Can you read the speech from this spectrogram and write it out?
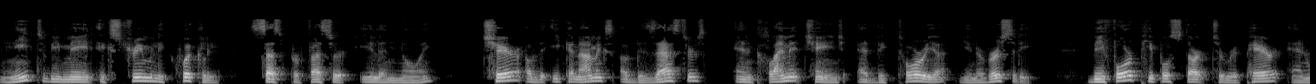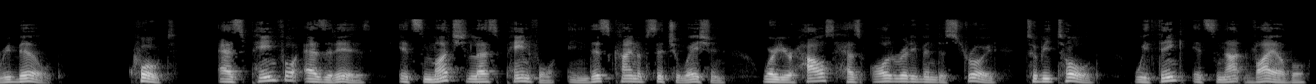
need to be made extremely quickly, says Professor Ilan Noy, chair of the Economics of Disasters and Climate Change at Victoria University before people start to repair and rebuild. Quote, as painful as it is, it's much less painful in this kind of situation where your house has already been destroyed to be told, we think it's not viable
